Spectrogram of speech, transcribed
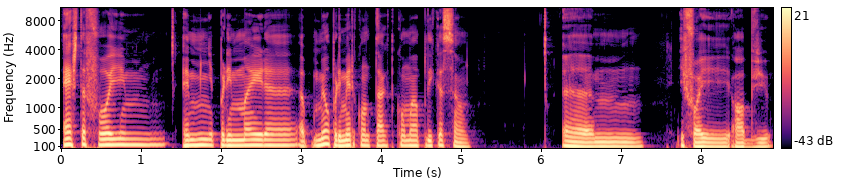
Esta foi hum, a minha primeira, o meu primeiro contacto com uma aplicação. Um, e foi óbvio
